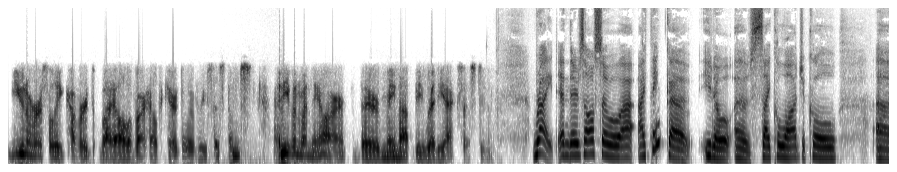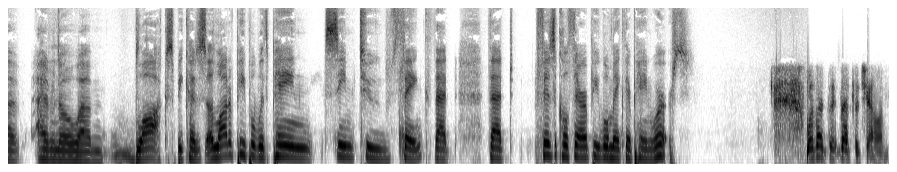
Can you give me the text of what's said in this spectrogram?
universally covered by all of our healthcare delivery systems. And even when they are, there may not be ready access to them. Right. And there's also, uh, I think, uh, you know, a psychological, uh, I don't know, um, blocks because a lot of people with pain seem to think that, that physical therapy will make their pain worse. Well, that, that's a challenge,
